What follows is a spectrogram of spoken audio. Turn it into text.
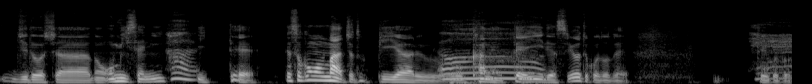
自動車のお店にはい。行って、で、そこもまあちょっと PR を兼ねていいですよってことで、っていうことで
